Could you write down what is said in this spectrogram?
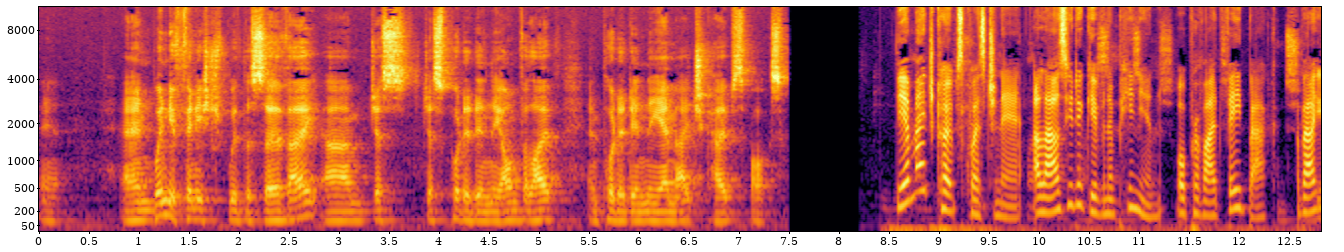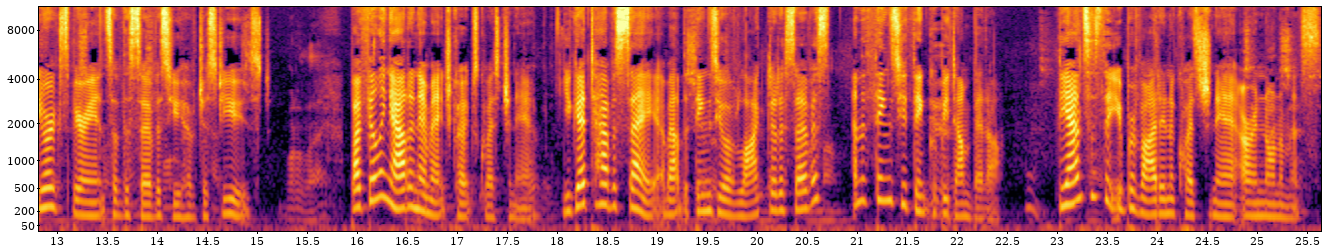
Yeah. And when you're finished with the survey, um, just, just put it in the envelope and put it in the MH COPES box. The MH COPES questionnaire allows you to give an opinion or provide feedback about your experience of the service you have just used. By filling out an MH COPES questionnaire, you get to have a say about the things you have liked at a service and the things you think could be done better. The answers that you provide in a questionnaire are anonymous,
